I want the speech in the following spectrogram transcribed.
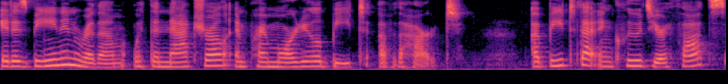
It is being in rhythm with the natural and primordial beat of the heart a beat that includes your thoughts,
